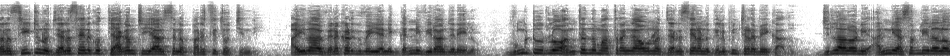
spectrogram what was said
తన సీటును జనసేనకు త్యాగం చేయాల్సిన పరిస్థితి వచ్చింది. అయినా వెనకడుగు వేయని గన్ని వీరాంజనేయులు ఉంగుటూరులో అంతంత మాత్రంగా ఉన్న జనసేనను గెలిపించడమే కాదు జిల్లాలోని అన్ని అసెంబ్లీలలో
